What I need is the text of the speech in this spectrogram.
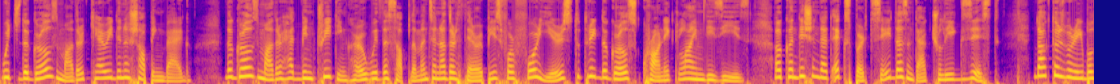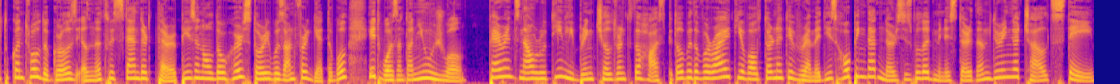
which the girl's mother carried in a shopping bag. The girl's mother had been treating her with the supplements and other therapies for four years to treat the girl's chronic Lyme disease, a condition that experts say doesn't actually exist. Doctors were able to control the girl's illness with standard therapies, and although her story was unforgettable, it wasn't unusual. Parents now routinely bring children to the hospital with a variety of alternative remedies, hoping that nurses will administer them during a child's stay.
